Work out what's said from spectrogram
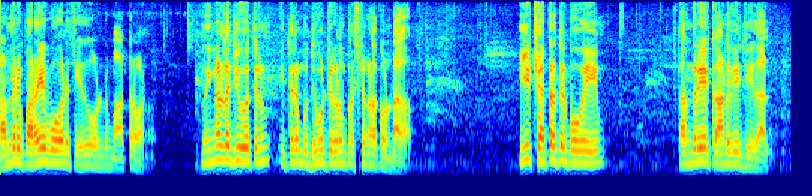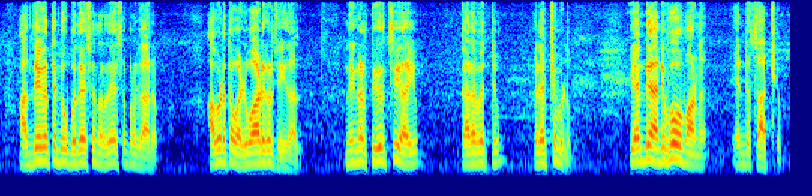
തന്ത്രി പറയു പോലെ ചെയ്തുകൊണ്ട് മാത്രമാണ്. നിങ്ങളുടെ ജീവിതത്തിലും ഇത്തരം ബുദ്ധിമുട്ടുകളും പ്രശ്നങ്ങളൊക്കെ ഉണ്ടാകാം. ഈ ക്ഷേത്രത്തിൽ പോവുകയും തന്ത്രിയെ കാണുകയും ചെയ്താൽ അദ്ദേഹത്തിന്റെ ഉപദേശ നിർദ്ദേശപ്രകാരം അവിടുത്തെ വഴിപാടുകൾ ചെയ്താൽ നിങ്ങൾ തീർച്ചയായും കരപറ്റും രക്ഷപ്പെടും. എന്റെ അനുഭവമാണ് എന്റെ സാക്ഷ്യം.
